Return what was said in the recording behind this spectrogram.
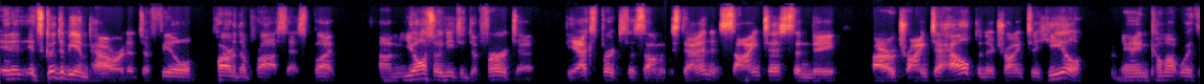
and it, it's good to be empowered and to feel part of the process, but um, you also need to defer to the experts to some extent and scientists, and they are trying to help and they're trying to heal and come up with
